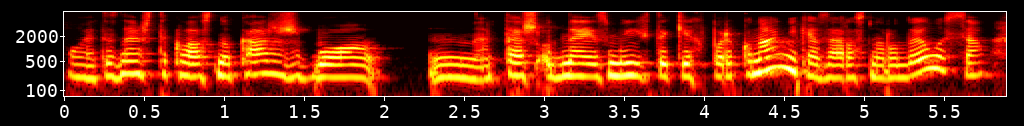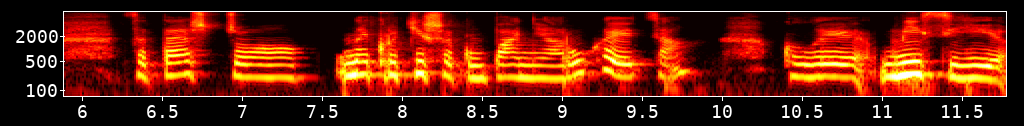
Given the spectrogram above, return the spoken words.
Ой, ти знаєш, ти класно кажеш, бо теж одне із моїх таких переконань, яке зараз народилося, це те, що найкрутіша компанія рухається, коли в місії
